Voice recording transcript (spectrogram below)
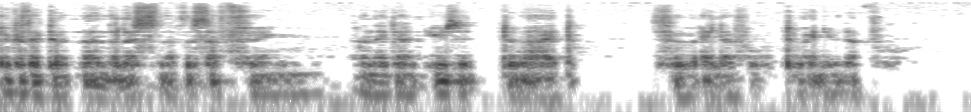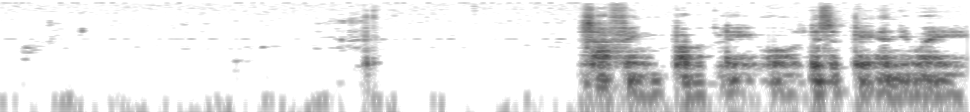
because they don't learn the lesson of the suffering and they don't use it to ride through a level to a new level. Suffering probably will disappear anyway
